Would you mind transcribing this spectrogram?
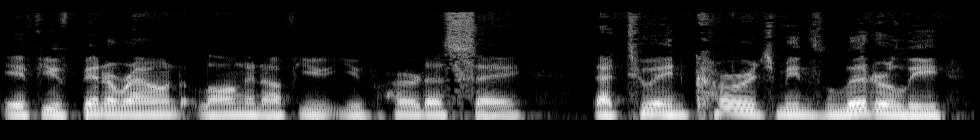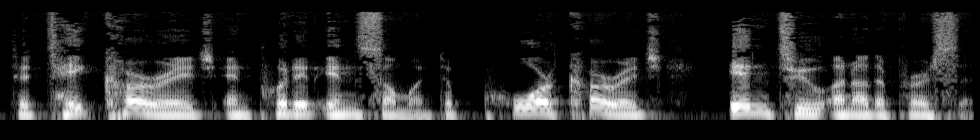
if you've been around long enough, you, you've heard us say that to encourage means literally to take courage and put it in someone, to pour courage into another person.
